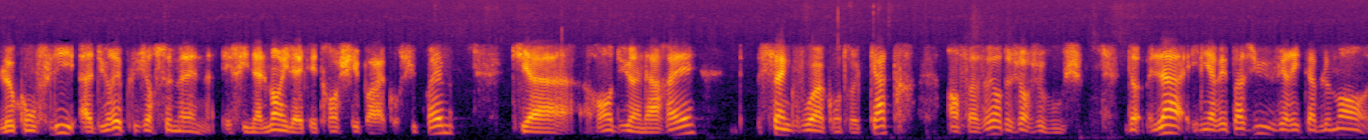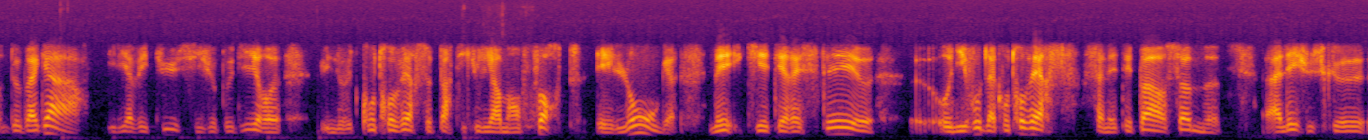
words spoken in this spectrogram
Le conflit a duré plusieurs semaines et finalement il a été tranché par la Cour suprême qui a rendu un arrêt, cinq voix contre quatre, en faveur de George Bush. là, il n'y avait pas eu véritablement de bagarre. Il y avait eu, si je peux dire, une controverse particulièrement forte et longue, mais qui était restée euh, au niveau de la controverse. Ça n'était pas, en somme, aller jusque euh,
